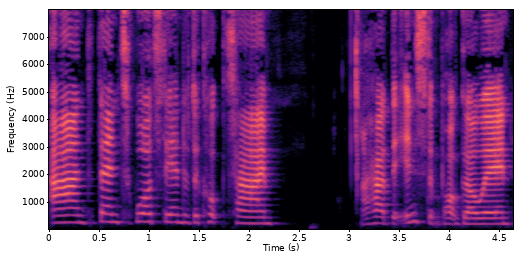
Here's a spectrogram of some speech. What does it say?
And then towards the end of the cook time, I had the Instant Pot going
